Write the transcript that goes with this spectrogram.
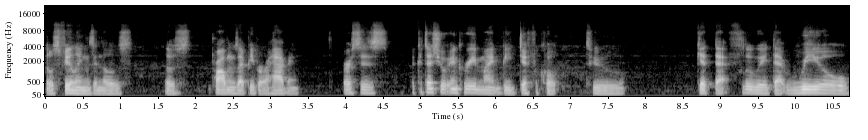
those feelings and those those problems that people are having versus the contextual inquiry might be difficult to get that fluid that real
